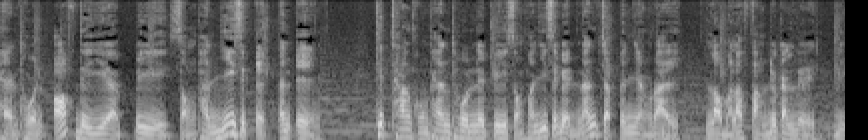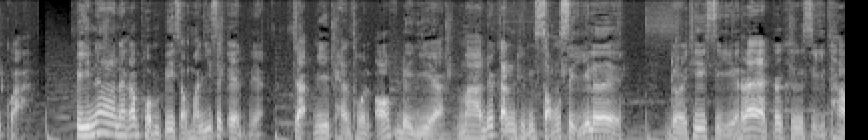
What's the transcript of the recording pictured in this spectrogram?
Pantone of the Year ปี 2021 นั่นเอง ทิศทางของแพนโทนในปี 2021 นั้นจะเป็นอย่างไร เรามารับฟังด้วยกันเลยดีกว่า ปีหน้านะครับผมปี 2021 เนี่ย จะมีแพนโทน of the year มาด้วยกันถึง 2 สีเลย โดยที่สีแรกก็คือสีเทา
